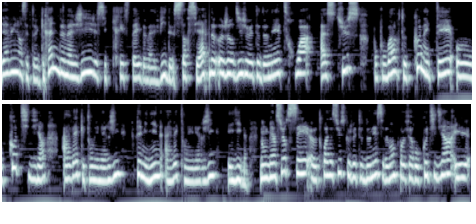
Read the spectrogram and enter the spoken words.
Bienvenue dans cette graine de magie. Je suis Christelle de ma vie de sorcière. Aujourd'hui, je vais te donner trois astuces pour pouvoir te connecter au quotidien avec ton énergie féminine, avec ton énergie et yin. Donc bien sûr, ces euh, trois astuces que je vais te donner, c'est vraiment pour le faire au quotidien et euh,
